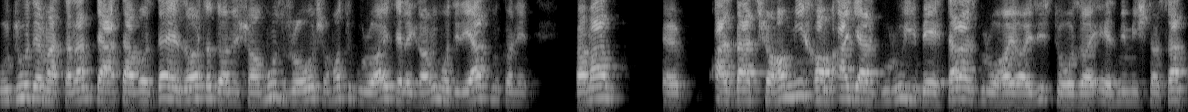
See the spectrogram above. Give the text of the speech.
حدود مثلا ده دوازده هزار تا دانش آموز رو شما تو گروه های تلگرامی مدیریت می‌کنید و من از بچه ها می‌خوام اگر گروهی بهتر از گروه های آیریس تو حوزه علمی می‌شناسن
